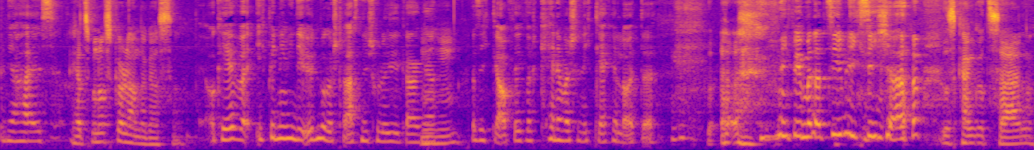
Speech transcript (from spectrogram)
in die HS? Herzmann aufs Gasse. Okay, weil ich bin nämlich in die Ödenburger Straße in die Schule gegangen. Mhm. Also ich glaube, ich kenne wahrscheinlich gleiche Leute. ich bin mir da ziemlich sicher. Das kann gut sein.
